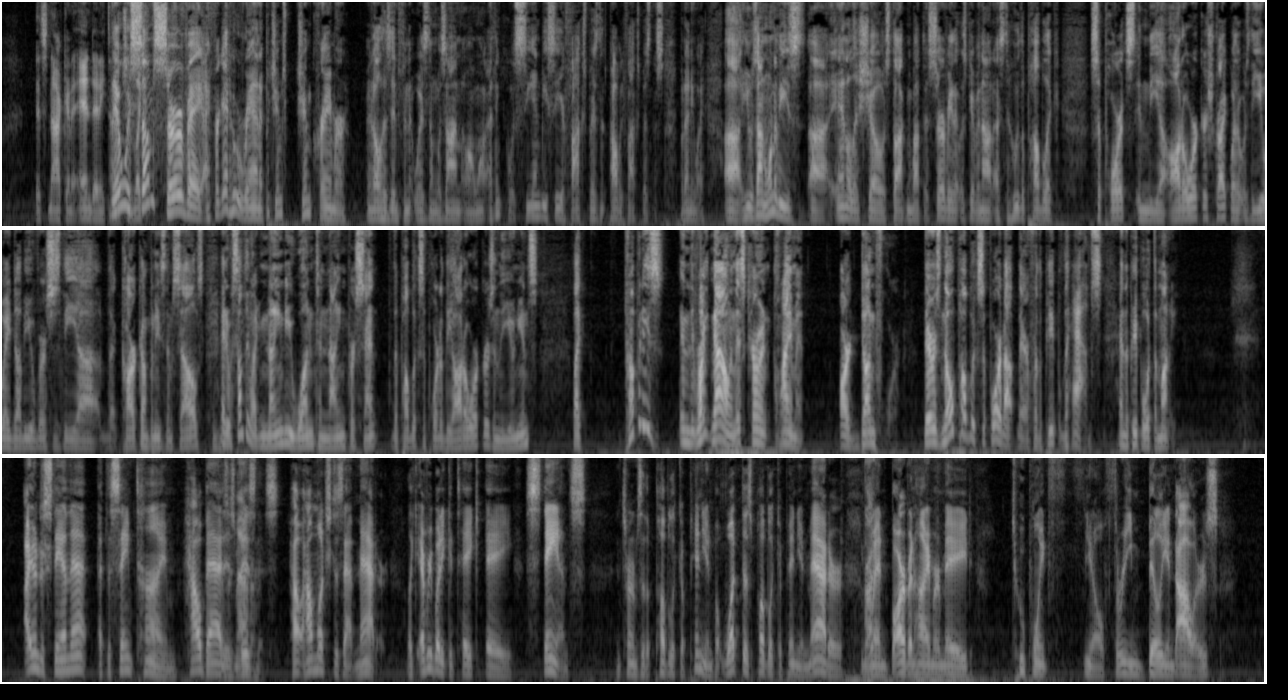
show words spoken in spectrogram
it's not going to end anytime. There soon. was Like- some survey. I forget who ran it, but Jim Jim Cramer and all his infinite wisdom was on. oh, I think it was CNBC or Fox Business, probably Fox Business. But anyway, uh, he was on one of these uh, analyst shows talking about this survey that was given out as to who the public supports in the uh, auto worker strike, whether it was the UAW versus the uh, the car companies themselves, and it was something like ninety one to nine percent the public supported the auto workers and the unions. Like companies in the, right now in this current climate are done for. There is no public support out there for the people, the haves, and the people with the money. I understand that. At the same time, how bad Does is business? How how much does that matter? Like everybody could take a stance in terms of the public opinion, but what does public opinion matter Right. when Barbenheimer made two point you know three billion dollars,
